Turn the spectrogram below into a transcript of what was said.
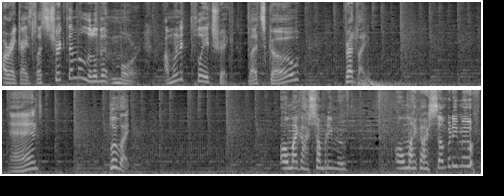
All right, guys, let's trick them a little bit more. I'm going to play a trick. Let's go. Red light. And blue light. Oh my gosh, somebody moved. Oh my gosh, somebody moved.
